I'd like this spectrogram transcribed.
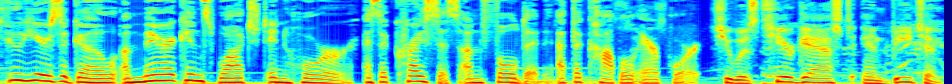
Two years ago, Americans watched in horror as a crisis unfolded at the Kabul airport. She was tear gassed and beaten.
